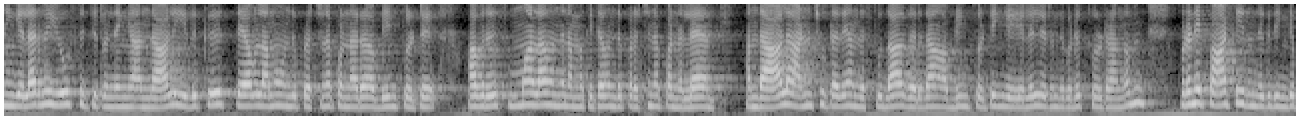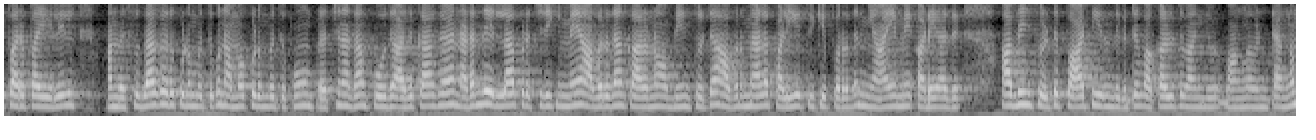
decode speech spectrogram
நீங்கள் எல்லாருமே யோசிச்சுட்டு இருந்தீங்க. அந்த ஆள் எதுக்கு தேவையில்லாமல் வந்து பிரச்சனை பண்ணாரு? அப்படின்னு சொல்லிட்டு அவர் சும்மாலாம் வந்து நம்மக்கிட்ட வந்து பிரச்சனை பண்ணலை. அந்த ஆளை அனுப்பிச்சி விட்டதே அந்த சுதாகர் தான் அப்படின்னு சொல்லிட்டு இங்கே எழில் இருந்துக்கிட்டு சொல்கிறாங்க உடனே பாட்டி இருந்துக்கிட்டு இங்கே பாருப்பா எழில் அந்த சுதாகர் குடும்பத்துக்கும் நம்ம குடும்பத்துக்கும் பிரச்சனை தான் போகுது. அதுக்காக நடந்த எல்லா பிரச்சனைக்குமே அவர் தான் காரணம் அப்படின்னு சொல்லிட்டு அவர் மேலே பழியை தூக்கி போகிறது நியாயமே கிடையாது அப்படின்னு சொல்லிட்டு பாட்டி இருந்துக்கிட்டு வக்காலத்து வாங்கி வாங்க வந்துட்டாங்க.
